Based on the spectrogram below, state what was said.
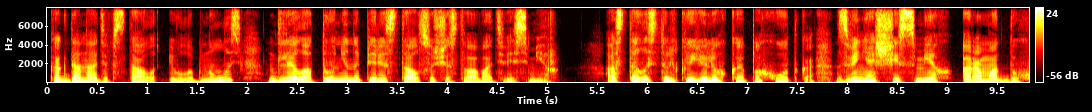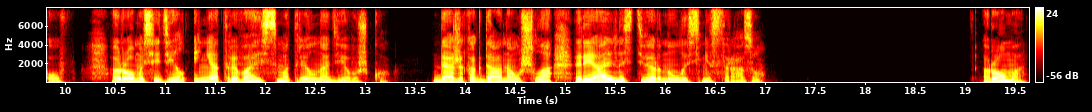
Когда Надя встала и улыбнулась, для Латунина перестал существовать весь мир. Осталась только ее легкая походка, звенящий смех, аромат духов. Рома сидел и, не отрываясь, смотрел на девушку. Даже когда она ушла, реальность вернулась не сразу. «Рома,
